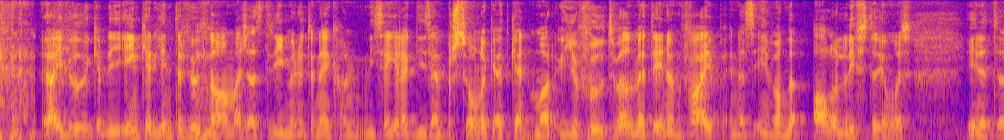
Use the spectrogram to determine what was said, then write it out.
ja, ik bedoel, ik heb die één keer geïnterviewd, nou, een match, dat is drie minuten. Hè. Ik ga niet zeggen dat ik die zijn persoonlijkheid ken, maar je voelt wel meteen een vibe en dat is een van de allerliefste jongens in het eh,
